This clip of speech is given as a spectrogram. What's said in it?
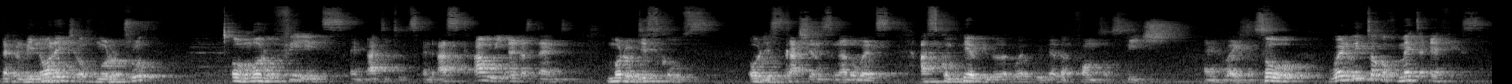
there can be knowledge of moral truth or moral feelings and attitudes and ask how we understand moral discourse or discussions, in other words, as compared with, with other forms of speech and writing. So when we talk of meta ethics,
